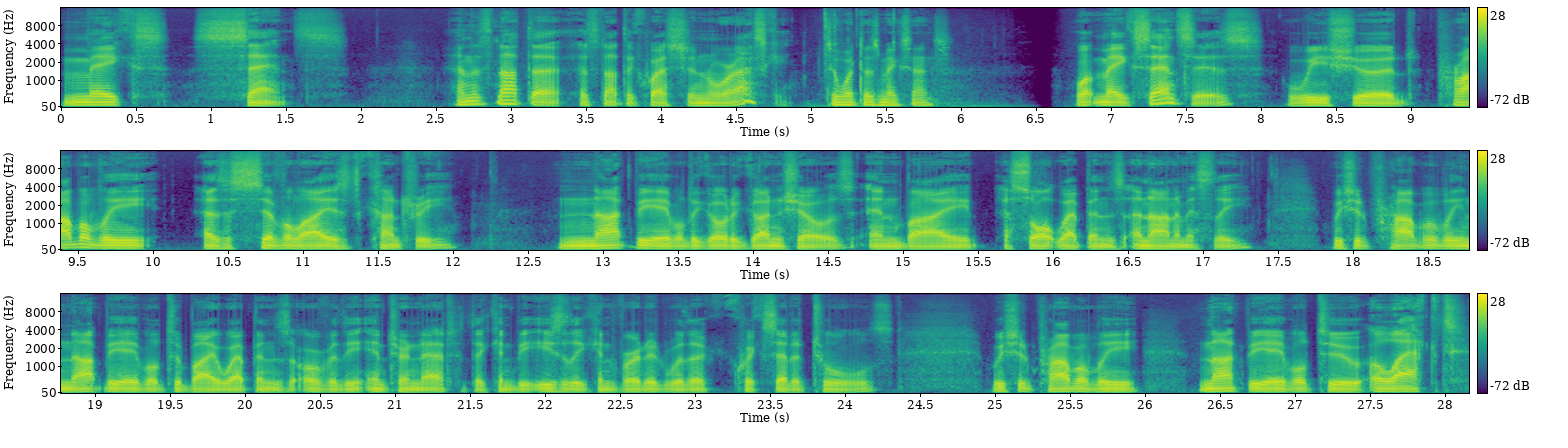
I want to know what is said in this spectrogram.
makes sense? And it's not the, it's not the question we're asking. So, what does make sense? What makes sense is we should probably, as a civilized country, not be able to go to gun shows and buy assault weapons anonymously. We should probably not be able to buy weapons over the internet that can be easily converted with a quick set of tools. We should probably not be able to elect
